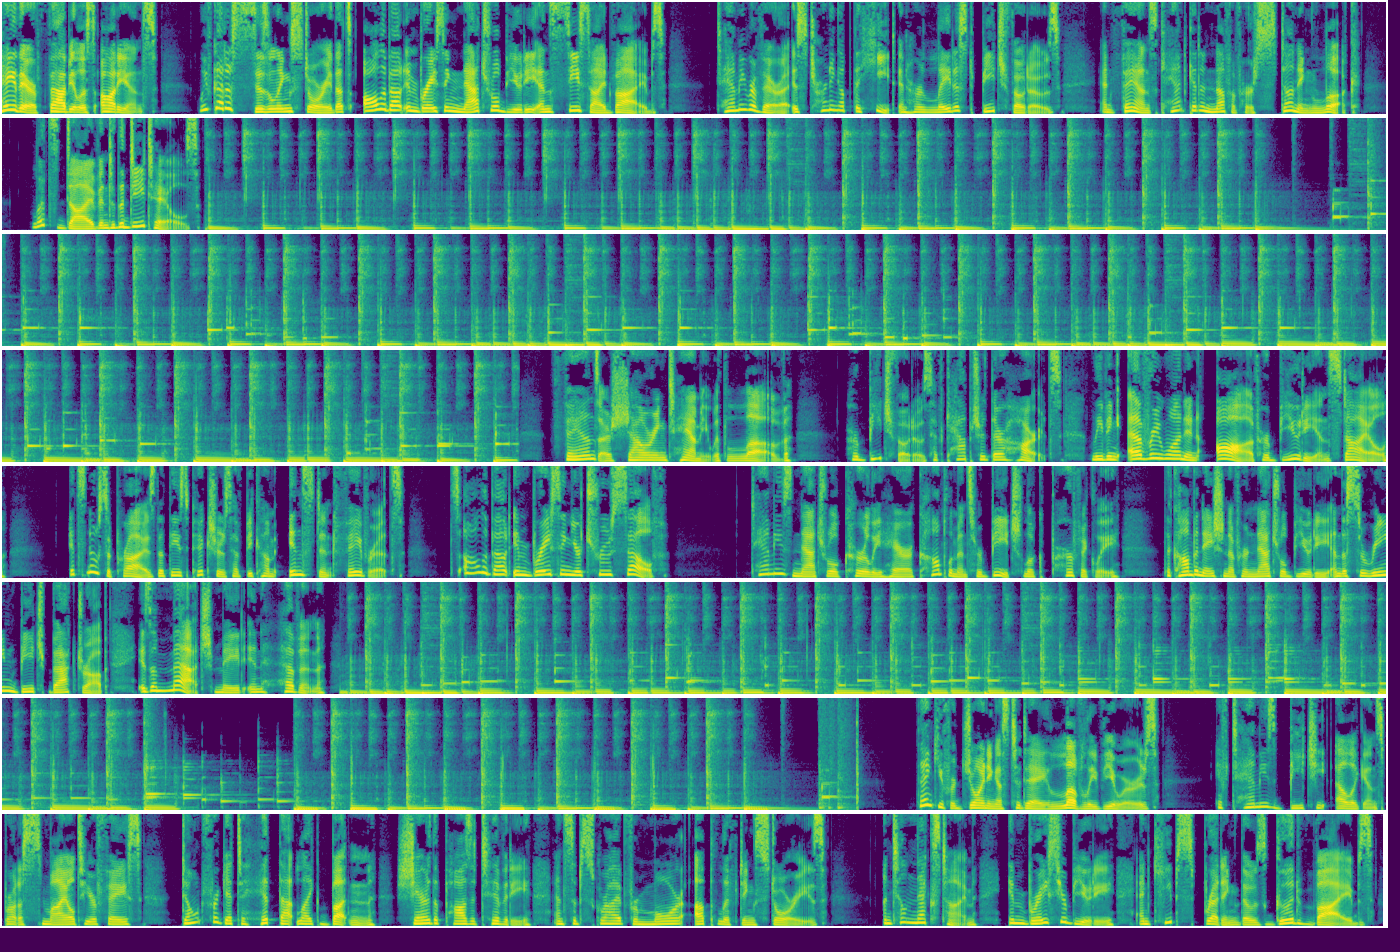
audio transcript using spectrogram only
Hey there, fabulous audience. We've got a sizzling story that's all about embracing natural beauty and seaside vibes. Tammy Rivera is turning up the heat in her latest beach photos, and fans can't get enough of her stunning look. Let's dive into the details. Fans are showering Tammy with love. Her beach photos have captured their hearts, leaving everyone in awe of her beauty and style. It's no surprise that these pictures have become instant favorites. It's all about embracing your true self. Tammy's natural curly hair complements her beach look perfectly. The combination of her natural beauty and the serene beach backdrop is a match made in heaven. Thank you for joining us today, lovely viewers. If Tammy's beachy elegance brought a smile to your face, don't forget to hit that like button, share the positivity, and subscribe for more uplifting stories. Until next time, embrace your beauty and keep spreading those good vibes.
